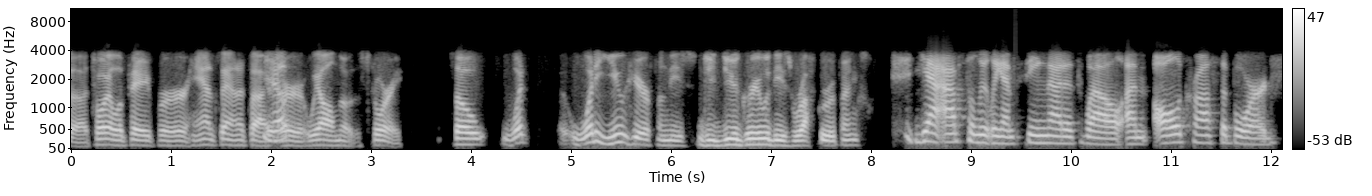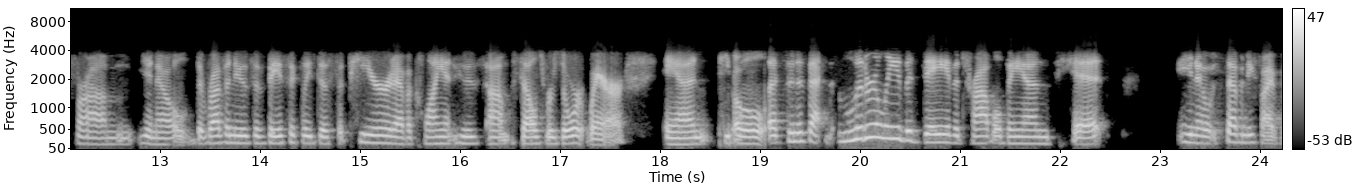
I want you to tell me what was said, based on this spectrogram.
uh, toilet paper, hand sanitizer. We all know the story. So what what do you hear from these? Do, do you agree with these rough groupings? Yeah, absolutely. I'm seeing that as well. I'm um, all across the board from, you know, the revenues have basically disappeared. I have a client who um, sells resort wear and people, as soon as that, literally the day the travel bans hit, you know, 75%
